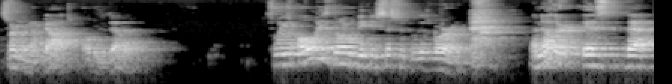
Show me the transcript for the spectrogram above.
Certainly not God. Probably the devil. So he's always going to be consistent with his word. Another is that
